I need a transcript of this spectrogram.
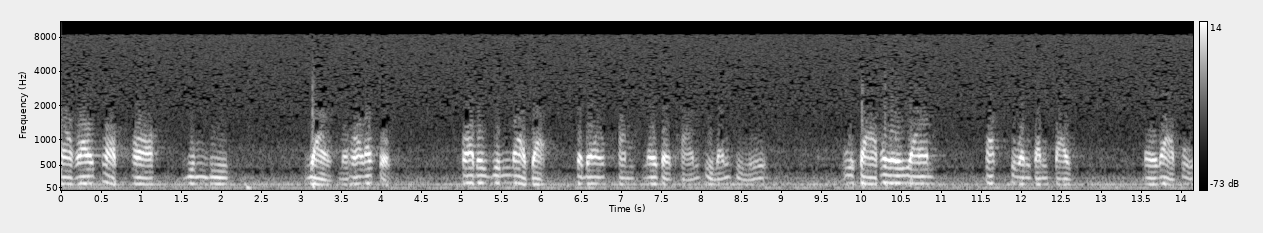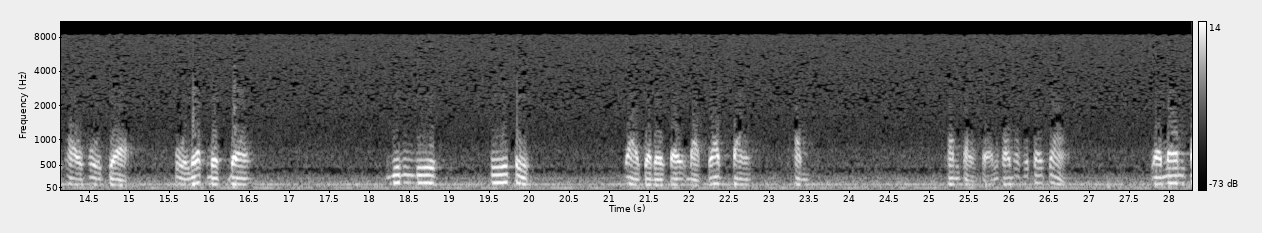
หากเราชอบพอยินดีอย่างมหรสพพอได้ยินว่าจะแสดงธรรมในสถานที่นั้นที่นี้ อุตส่าห์พยายามชักชวนกันไปไม่ว่าผู้เฒ่าผู้แก่ผู้เล็กเด็กแดงยินดี ตีติดว่าจะได้ไปบัตรรับฟังทำคำสั่งสอนของพระพุทธเจ้าอย่านำไป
